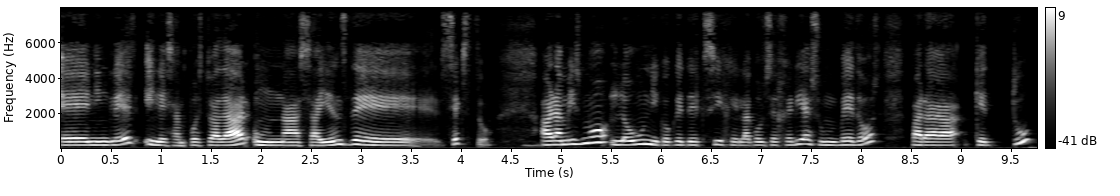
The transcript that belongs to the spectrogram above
en inglés y les han puesto a dar una science de sexto. Ahora mismo lo único que te exige la consejería es un B2 para que tú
